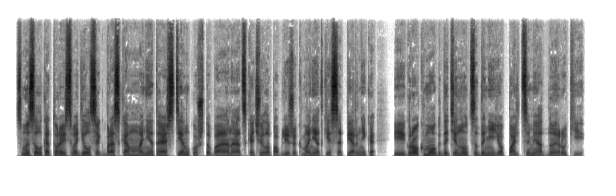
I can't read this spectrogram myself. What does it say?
смысл которой сводился к броскам монеты о стенку, чтобы она отскочила поближе к монетке соперника, и игрок мог дотянуться до нее пальцами одной руки.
